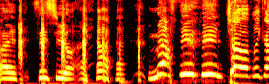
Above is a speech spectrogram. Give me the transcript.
Ouais, c'est sûr. Merci, Phil. Ciao Africa.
